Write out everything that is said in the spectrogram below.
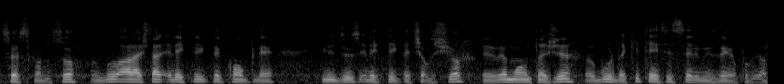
söz konusu. Bu araçlar elektrikle komple %100 elektrikle çalışıyor e, ve montajı e, buradaki tesislerimizde yapılıyor.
